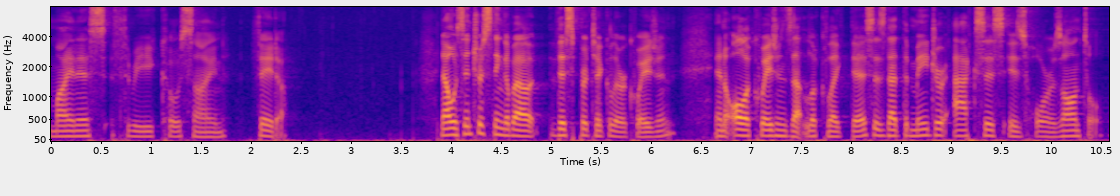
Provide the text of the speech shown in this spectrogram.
minus 3 cosine theta. Now what's interesting about this particular equation and all equations that look like this is that the major axis is horizontal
